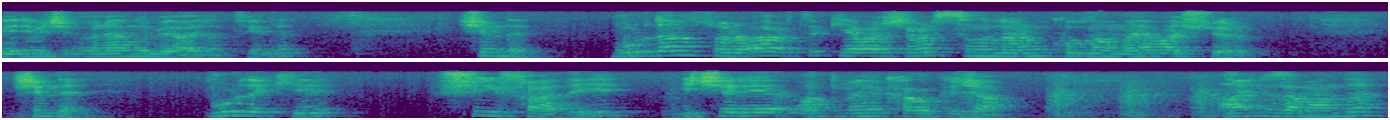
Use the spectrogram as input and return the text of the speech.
Benim için önemli bir ayrıntıydı. Şimdi buradan sonra artık yavaş yavaş sınırlarımı kullanmaya başlıyorum. Şimdi buradaki şu ifadeyi içeriye atmaya kalkacağım. Aynı zamanda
